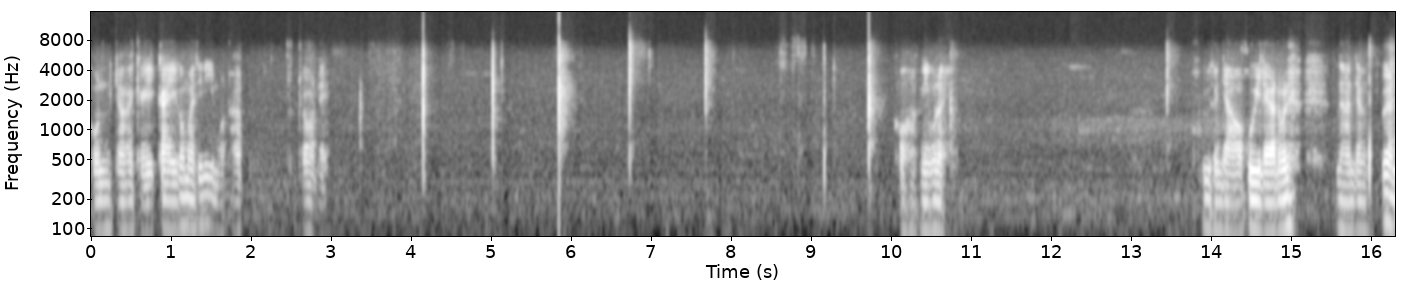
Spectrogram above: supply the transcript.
คนจากไกลๆก็มาที่นี่หมดครับยอดเลย ขอหักนิ้วหน่อย คุยกันยาวคุยอะไรกันวะเนี่ยนานยังเพื่อน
